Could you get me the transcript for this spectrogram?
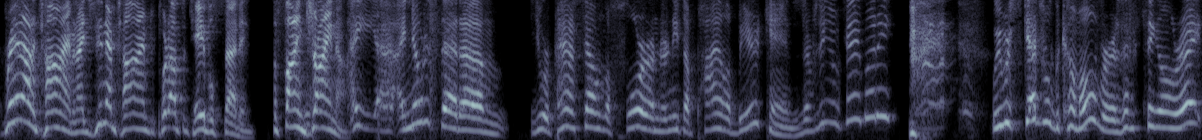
I ran out of time, and I just didn't have time to put out the table setting, the fine china. I I noticed that um you were passed out on the floor underneath a pile of beer cans. Is everything okay, buddy? we were scheduled to come over. Is everything all right?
